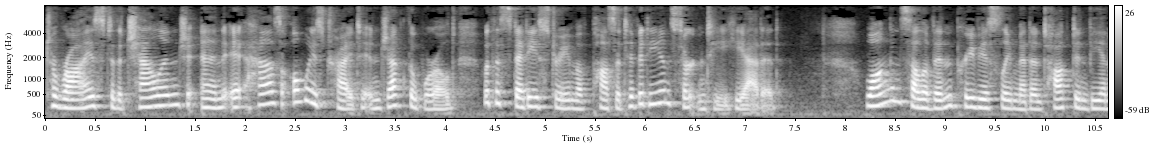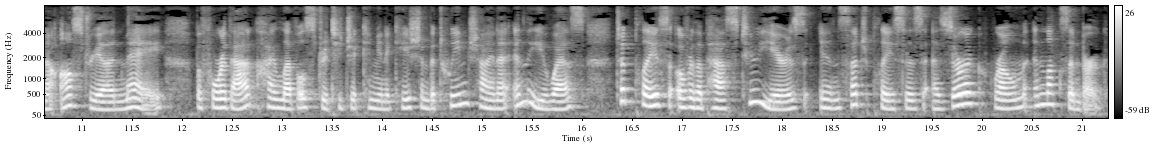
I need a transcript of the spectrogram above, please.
to rise to the challenge, and it has always tried to inject the world with a steady stream of positivity and certainty, he added. Wang and Sullivan previously met and talked in Vienna, Austria in May. Before that, high level strategic communication between China and the U.S. took place over the past two years in such places as Zurich, Rome, and Luxembourg.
